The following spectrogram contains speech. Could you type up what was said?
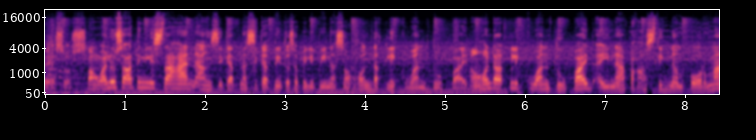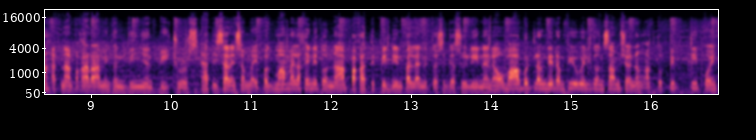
pesos. Pangwalo sa ating listahan ang sikat na sikat dito sa Pilipinas ang Honda Click 125. Ang Honda Click 125 ay napakastig ng forma at napakaraming convenient features. At isa rin sa maipagmamalaki nito, napakatipid din pala nito sa gasolina na umabot lang din ang fuel consumption ng up to 50.3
